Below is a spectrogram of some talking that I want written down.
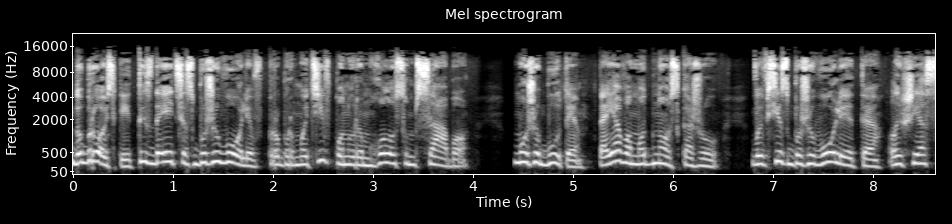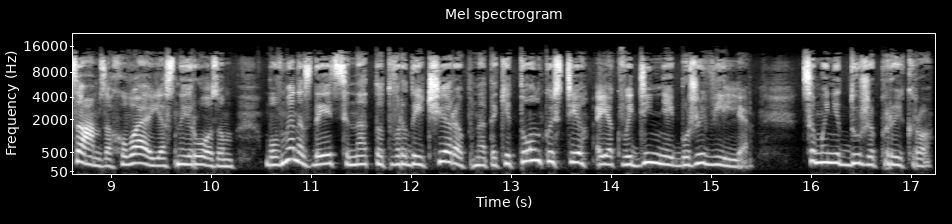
Добровський, ти, здається, збожеволів, пробурмотів понурим голосом Сабо. Може бути, та я вам одно скажу. Ви всі збожеволієте, лише я сам заховаю ясний розум, бо в мене здається надто твердий череп на такі тонкості, як видіння й божевілля. Це мені дуже прикро.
